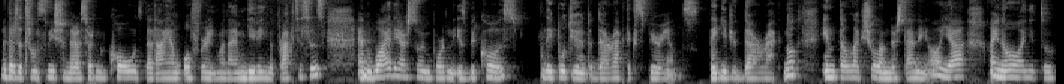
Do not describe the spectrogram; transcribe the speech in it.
but there's a transmission there are certain codes that i am offering when i am giving the practices and why they are so important is because they put you into direct experience. They give you direct, not intellectual understanding. Oh, yeah, I know I need to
